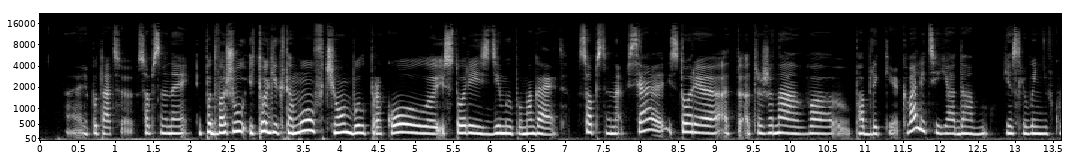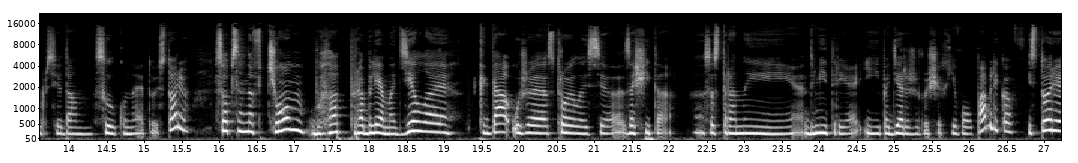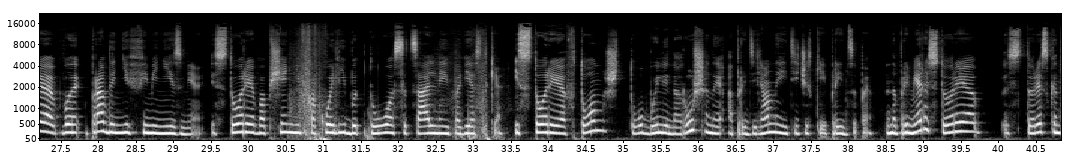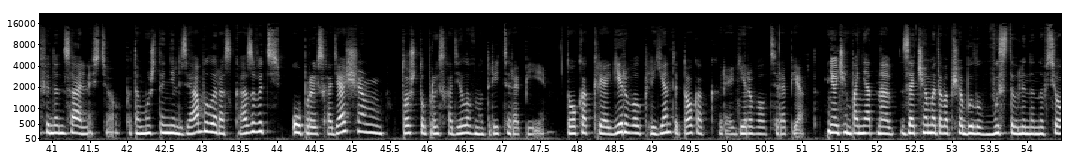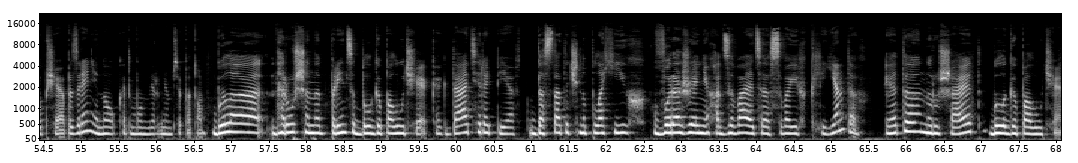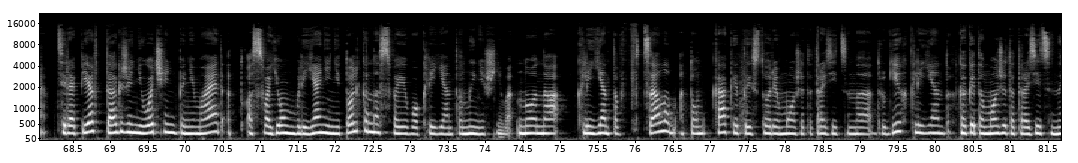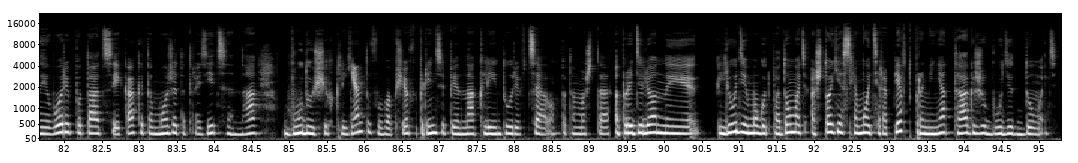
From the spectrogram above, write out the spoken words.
репутацию. Собственно, подвожу итоги к тому, в чем был прокол истории с Димой помогает. Собственно, вся история от, отражена в паблике Quality. Я дам, если вы не в курсе, дам ссылку на эту историю. Собственно, в чем была проблема? Дело, когда уже строилась э, защита э, со стороны Дмитрия и поддерживающих его пабликов. История, в, правда, не в феминизме. История вообще не в какой-либо то социальной повестке. История в том, что были нарушены определенные этические принципы. Например, история история с конфиденциальностью, потому что нельзя было рассказывать о происходящем то, что происходило внутри терапии то, как реагировал клиент и то, как реагировал терапевт. Не очень понятно, зачем это вообще было выставлено на всеобщее обозрение, но к этому мы вернемся потом. Было нарушено принцип благополучия, когда терапевт в достаточно плохих выражениях отзывается о своих клиентах, это нарушает благополучие. Терапевт также не очень понимает о, о своем влиянии не только на своего клиента нынешнего, но на клиентов в целом, о том, как эта история может отразиться на других клиентах, как это может отразиться на его репутации, как это может отразиться на будущих клиентов и вообще, в принципе, на клиентуре в целом. Потому что определенные люди могут подумать, а что если мой терапевт про меня также будет думать?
